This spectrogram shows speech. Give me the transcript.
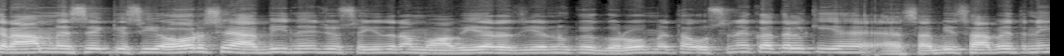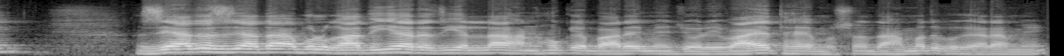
कराम में से किसी और सहाबी ने जो सैदना मुआविया रज़ी के ग्रोह में था, उसने कत्ल किया है? ऐसा भी साबित नहीं। ज़्यादा से ज़्यादा अबुलगादिया रज़ी अल्लाह के बारे में जो रिवायत है मुस्द अहमद वगैरह में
